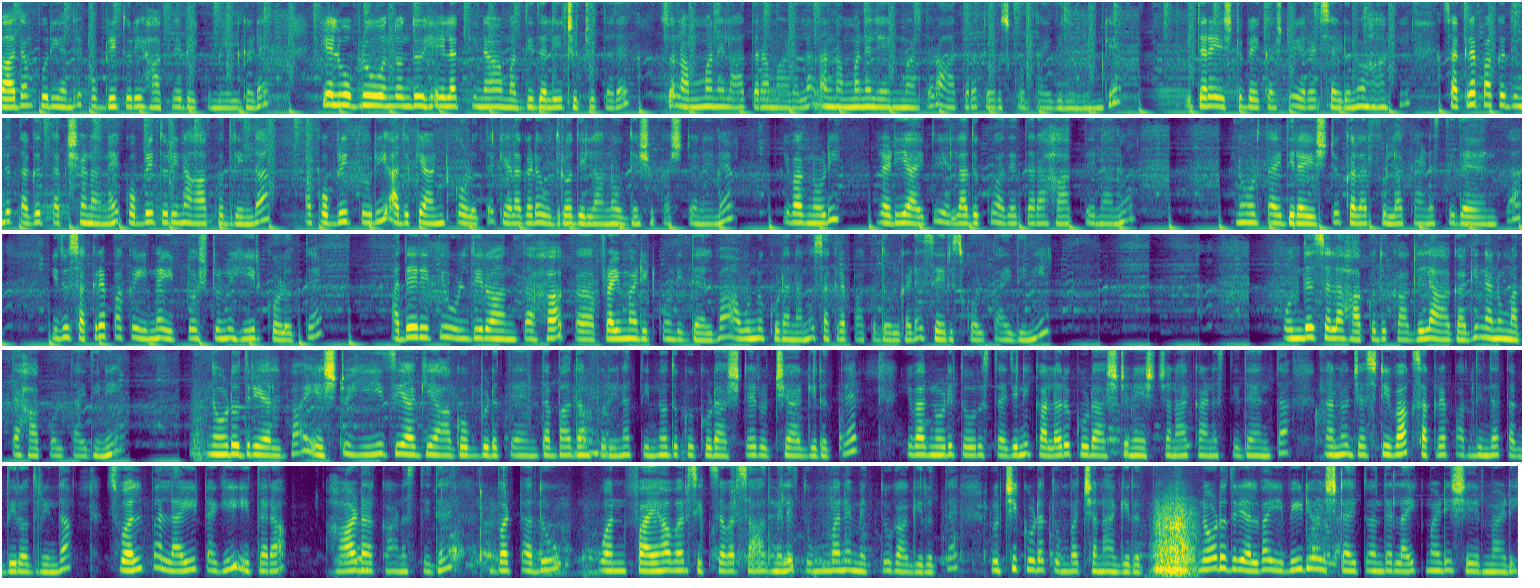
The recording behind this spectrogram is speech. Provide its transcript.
ಬಾದಾಮ್ ಪುರಿ ಅಂದರೆ ಕೊಬ್ಬರಿ ತುರಿ ಹಾಕಲೇಬೇಕು ಮೇಲ್ಗಡೆ. ಕೆಲವೊಬ್ಬರು ಒಂದೊಂದು ಏಲಕ್ಕಿನ ಮಧ್ಯದಲ್ಲಿ ಚುಚ್ಚುತ್ತಾರೆ. ಸೊ ನಮ್ಮ ಮನೇಲಿ ಆ ಥರ ಮಾಡಲ್ಲ. ನಾನು ನಮ್ಮ ಮನೇಲಿ ಹೆಂಗೆ ಮಾಡ್ತಾರೋ ಆ ಥರ ತೋರಿಸ್ಕೊಡ್ತಾ ಇದ್ದೀನಿ ನಿಮಗೆ. ಈ ಥರ ಎಷ್ಟು ಬೇಕಷ್ಟು ಎರಡು ಸೈಡೂ ಹಾಕಿ, ಸಕ್ಕರೆ ಪಾಕದಿಂದ ತೆಗೆದ ತಕ್ಷಣವೇ ಕೊಬ್ಬರಿ ತುರಿನ ಹಾಕೋದ್ರಿಂದ ಆ ಕೊಬ್ಬರಿ ತುರಿ ಅದಕ್ಕೆ ಅಂಟ್ಕೊಳ್ಳುತ್ತೆ. ಕೆಳಗಡೆ ಉದುರೋದಿಲ್ಲ ಅನ್ನೋ ಉದ್ದೇಶಕ್ಕಷ್ಟೇ ಇವಾಗ ನೋಡಿ, ರೆಡಿ ಆಯಿತು. ಎಲ್ಲದಕ್ಕೂ ಅದೇ ಥರ ಹಾಕಿದೆ ನಾನು. ನೋಡ್ತಾ ಇದ್ದೀರಾ ಎಷ್ಟು ಕಲರ್ಫುಲ್ಲಾಗಿ ಕಾಣಿಸ್ತಿದೆ ಅಂತ. ಇದು ಸಕ್ಕರೆ ಪಾಕ ಇನ್ನೂ ಇಟ್ಟಷ್ಟು ಹೀರ್ಕೊಳ್ಳುತ್ತೆ. ಅದೇ ರೀತಿ ಉಳಿದಿರೋ ಅಂತಹ ಫ್ರೈ ಮಾಡಿ ಇಟ್ಕೊಂಡಿದ್ದೆ ಅಲ್ವಾ, ಅವನ್ನು ಕೂಡ ನಾನು ಸಕ್ಕರೆ ಪಾಕದೊಳಗಡೆ ಸೇರಿಸ್ಕೊಳ್ತಾ ಇದ್ದೀನಿ. ಒಂದೇ ಸಲ ಹಾಕೋದಕ್ಕಾಗಲಿಲ್ಲ, ಹಾಗಾಗಿ ನಾನು ಮತ್ತೆ ಹಾಕ್ಕೊಳ್ತಾ ಇದ್ದೀನಿ. ನೋಡಿದ್ರಿ ಅಲ್ವಾ? ಎಷ್ಟು ಈಸಿಯಾಗಿ ಆಗೋಗ್ಬಿಡುತ್ತೆ ಅಂತ ಬಾದಾಮ್ ಪುರಿನ ತಿನ್ನೋದಕ್ಕೂ ಕೂಡ ಅಷ್ಟೇ ರುಚಿಯಾಗಿರುತ್ತೆ. ಇವಾಗ ನೋಡಿ ತೋರಿಸ್ತಾ ಇದ್ದೀನಿ ಕಲರು ಕೂಡ ಅಷ್ಟೇ ಎಷ್ಟು ಚೆನ್ನಾಗಿ ಕಾಣಿಸ್ತಿದೆ ಅಂತ. ನಾನು ಜಸ್ಟ್ ಇವಾಗ ಸಕ್ಕರೆ ಪಾಕದಿಂದ ತೆಗ್ದಿರೋದ್ರಿಂದ ಸ್ವಲ್ಪ ಲೈಟಾಗಿ ಈ ಥರ ಹಾರ್ಡಾಗಿ ಕಾಣಿಸ್ತಿದೆ. ಬಟ್ ಅದು ಒಂದು ಫೈವ್ ಅವರ್ ಸಿಕ್ಸ್ ಅವರ್ಸ್ ಆದಮೇಲೆ ತುಂಬಾ ಮೆತ್ತಗಾಗಿರುತ್ತೆ. ರುಚಿ ಕೂಡ ತುಂಬ ಚೆನ್ನಾಗಿರುತ್ತೆ. ನೋಡಿದ್ರಿ ಅಲ್ವಾ? ಈ ವಿಡಿಯೋ ಇಷ್ಟ ಆಯಿತು ಅಂದರೆ ಲೈಕ್ ಮಾಡಿ ಶೇರ್ ಮಾಡಿ.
